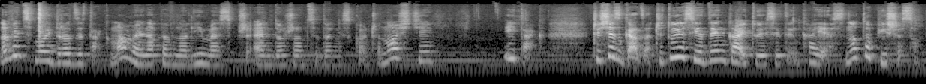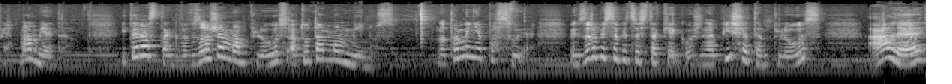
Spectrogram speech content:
No więc moi drodzy, tak, mamy na pewno limes przy n dążący do nieskończoności. I tak, czy się zgadza? Czy tu jest jedynka i tu jest jedynka? Jest. No to piszę sobie, mam jeden. I teraz tak, we wzorze mam plus, a tutaj mam minus. No to mi nie pasuje. Więc zrobię sobie coś takiego, że napiszę ten plus, ale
